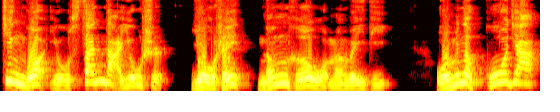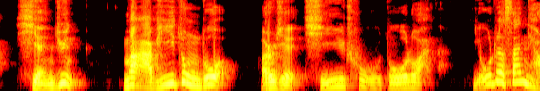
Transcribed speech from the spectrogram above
晋国有三大优势，有谁能和我们为敌？我们的国家险峻，马匹众多。而且齐楚多乱呢，有这三条，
